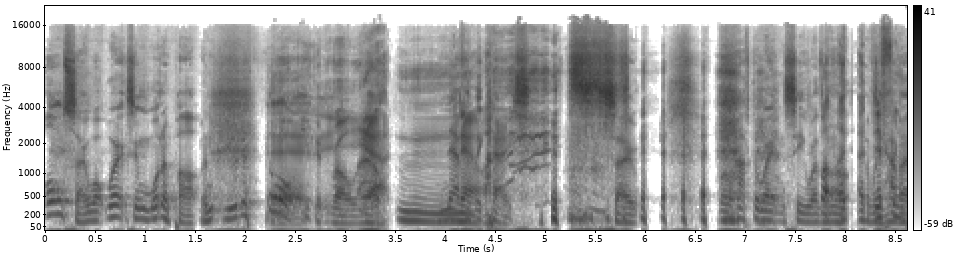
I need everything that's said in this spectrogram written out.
Also, what works in one apartment, you would have thought you uh, could roll yeah. out. Mm, Never No. the case. So we'll have to wait and see whether Well, or not a- a we have different- a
